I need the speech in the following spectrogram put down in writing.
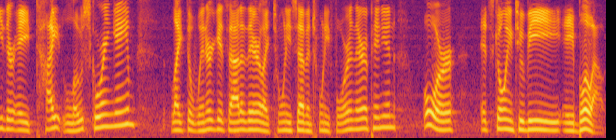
either a tight, low scoring game, like the winner gets out of there like 27-24 in their opinion, or it's going to be a blowout.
